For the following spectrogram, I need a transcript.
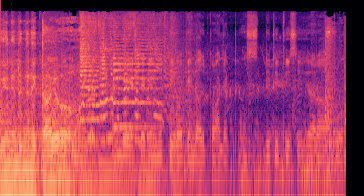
வாழ்வேன் என்று நினைத்தாயோ? நூற்றி இருபத்தி ஐந்தாவது ப்ராஜெக்ட் டிடிபிசி ரோட்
